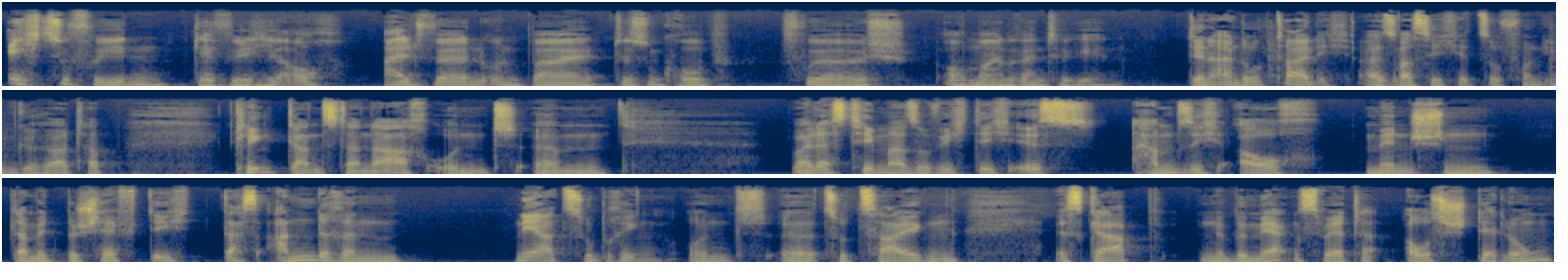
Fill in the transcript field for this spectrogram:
echt zufrieden. Der will hier auch alt werden und bei ThyssenKrupp, früher Hirsch, auch mal in Rente gehen. Den Eindruck teile ich. Also was ich jetzt so von ihm gehört habe, klingt ganz danach und ähm, weil das Thema so wichtig ist, haben sich auch Menschen damit beschäftigt, das anderen näher zu bringen und äh, zu zeigen. Es gab eine bemerkenswerte Ausstellung,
